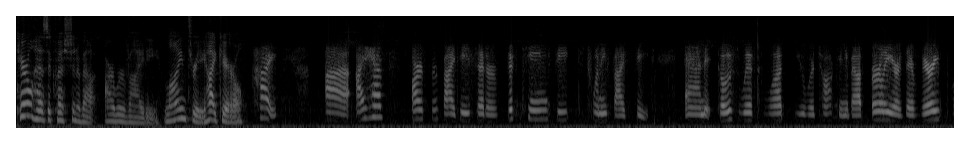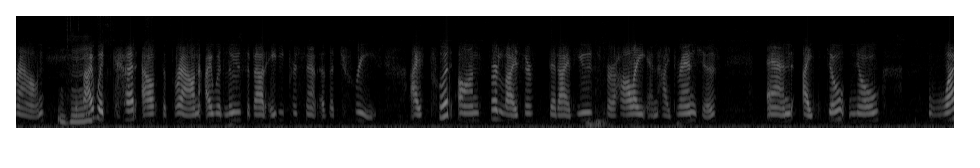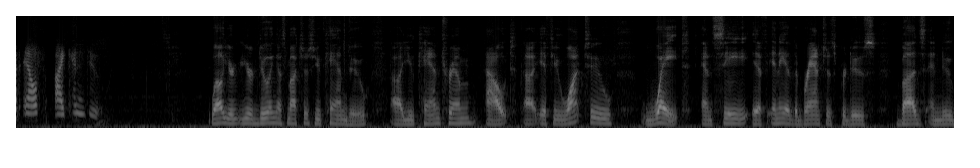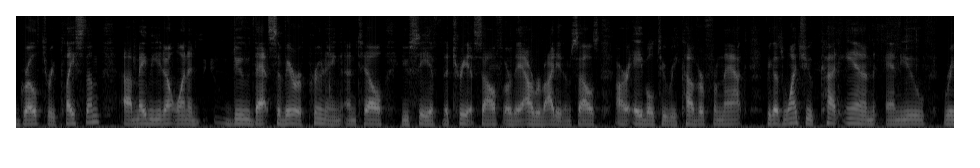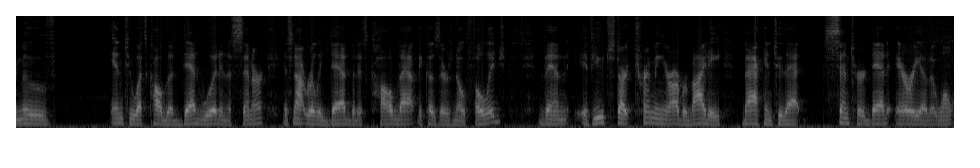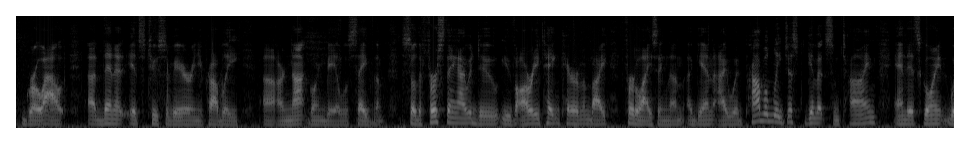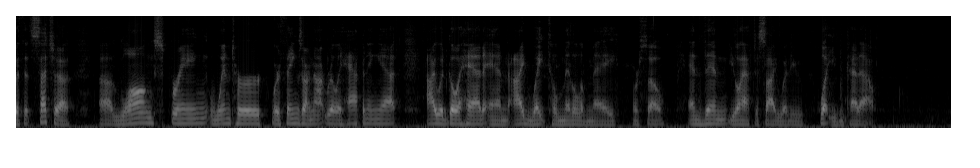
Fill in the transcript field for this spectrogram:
Carol has a question about arborvitae. Line three. Hi, Carol. Hi. Uh, I have arborvitae that are 15 feet to 25 feet, and it goes with what you were talking about earlier. They're very brown. If I would cut out the brown, I would lose about 80% of the trees. I've put on fertilizer that I've used for holly and hydrangeas, and I don't know what else I can do. Well, you're, you're doing as much as you can do. Uh, you can trim out. Uh, if you want to wait and see if any of the branches produce buds and new growth to replace them, uh, maybe you don't want to do that severe of pruning until you see if the tree itself or the arborvitae themselves are able to recover from that. Because once you cut in and you remove into what's called the dead wood in the center. It's not really dead, but it's called that because there's no foliage. Then, if you start trimming your arborvitae back into that center dead area that won't grow out, uh, then it, it's too severe and you probably uh, are not going to be able to save them. So, the first thing I would do, you've already taken care of them by fertilizing them. Again, I would probably just give it some time, and it's going with it such a uh, long spring, winter, where things are not really happening yet, I would go ahead and I'd wait till middle of May or so, and then you'll have to decide whether you what you can cut out.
